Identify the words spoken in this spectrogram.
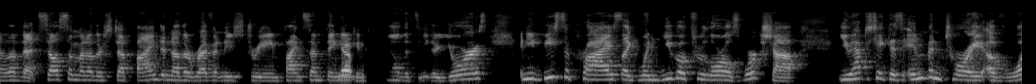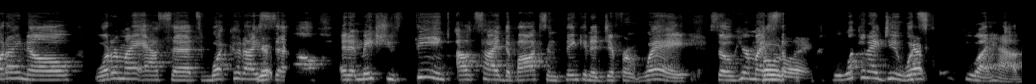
I love that. Sell some other stuff. Find another revenue stream. Find something Yep. you can sell that's either yours. And you'd be surprised, like when you go through Loral's workshop, you have to take this inventory of what I know, what are my assets, what could I Yep. sell, and it makes you think outside the box and think in a different way. So here myself, Totally. well, what can I do? What Yep. skills do I have?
